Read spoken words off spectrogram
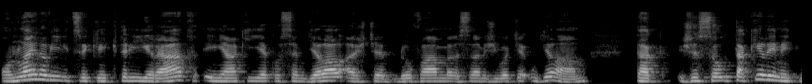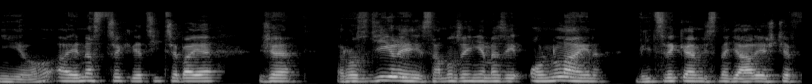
onlineové výcviky, který rád i nějaký, jako jsem dělal a ještě doufám ve svém životě udělám, tak, že jsou taky limitní. Jo? A jedna z třech věcí třeba je, že rozdíly samozřejmě mezi online výcvikem, když jsme dělali ještě v,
